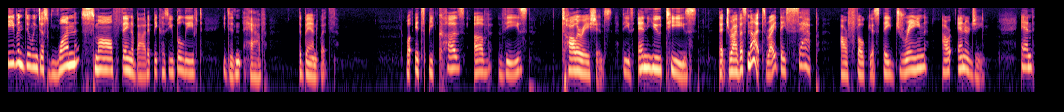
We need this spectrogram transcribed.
even doing just one small thing about it because you believed you didn't have the bandwidth? Well, it's because of these tolerations, these NUTs that drive us nuts, right? They sap our focus, they drain our energy. And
